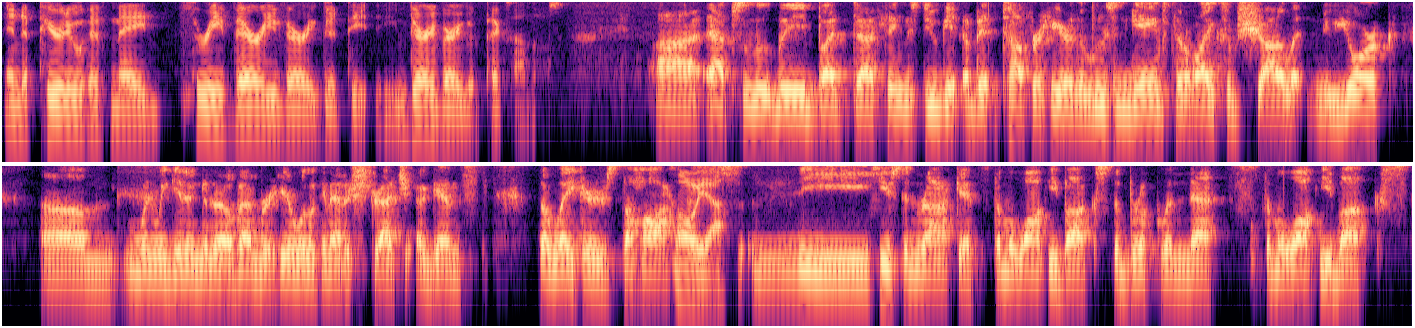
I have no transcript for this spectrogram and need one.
and appear to have made three very, very good, very, very good picks on those. Uh, absolutely, but uh, things do get a bit tougher here. They're losing games to the likes of Charlotte and New York. Um, when we get into November here, we're looking at a stretch against the Lakers, the Hawks, Oh, yeah. the Houston Rockets, the Milwaukee Bucks, the Brooklyn Nets, the Milwaukee Bucks,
